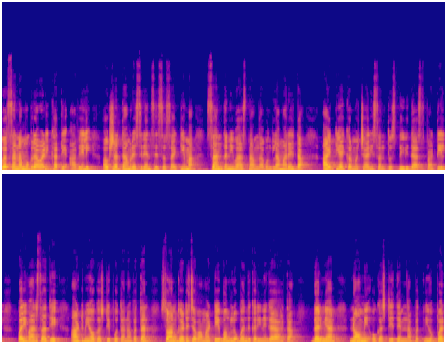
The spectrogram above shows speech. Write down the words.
વલસાડના મુગરાવાડી ખાતે આવેલી અક્ષરધામ રેસિડેન્સી સોસાયટીમાં સંત નિવાસ નામના બંગલામાં રહેતા આઈટીઆઈ કર્મચારી સંતોષ દેવીદાસ પાટીલ પરિવાર સાથે આઠમી ઓગસ્ટે પોતાના વતન સોનગઢ જવા માટે બંગલો બંધ કરીને ગયા હતા. દરમિયાન નવમી ઓગસ્ટે તેમના પત્ની ઉપર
